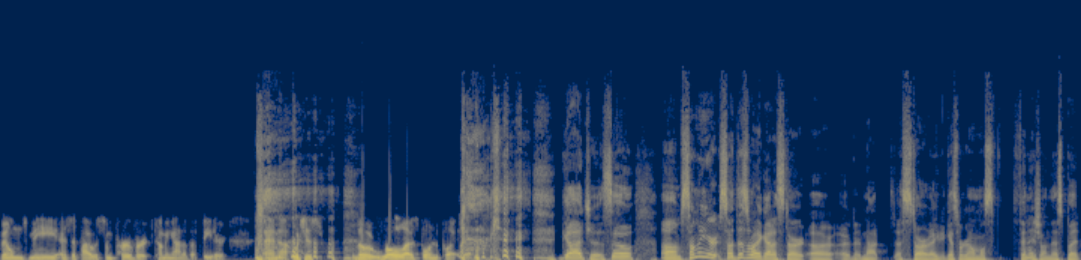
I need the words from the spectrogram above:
filmed me as if I was some pervert coming out of the theater, and uh, which is the role I was born to play. Yeah. okay, gotcha. So, um, some of your so this is what I got to start. Uh, uh, not a start. I guess we're gonna almost finish on this, but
